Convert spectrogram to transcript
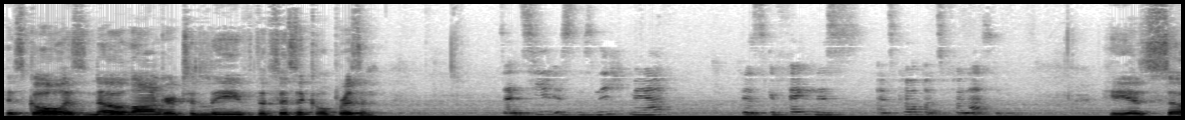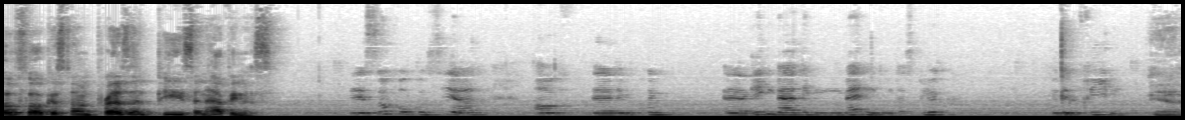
His goal is no longer to leave the physical prison. Sein Ziel ist es nicht mehr, das Gefängnis als Körper zu verlassen. He is so focused on present peace and happiness. Ist so fokussiert auf äh, äh, gegenwärtigen Moment und das Glück und den Frieden. Yeah.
